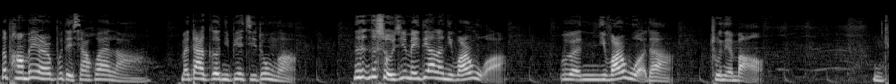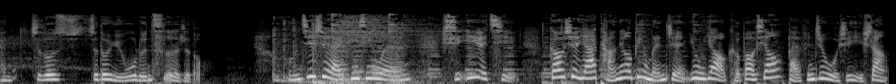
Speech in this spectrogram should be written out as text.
那旁边人不得吓坏了？麦大哥，你别激动啊，那那手机没电了，你玩我，不，你玩我的充电宝？你看，这都这都语无伦次了，这都。我们继续来听新闻。十一月起，高血压、糖尿病门诊用药可报销百分之五十以上。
